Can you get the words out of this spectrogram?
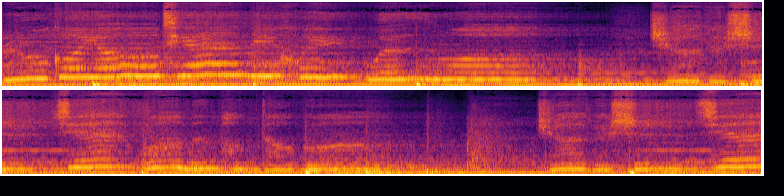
如果有天你会问我，这个世界我们碰到过，这个世界。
